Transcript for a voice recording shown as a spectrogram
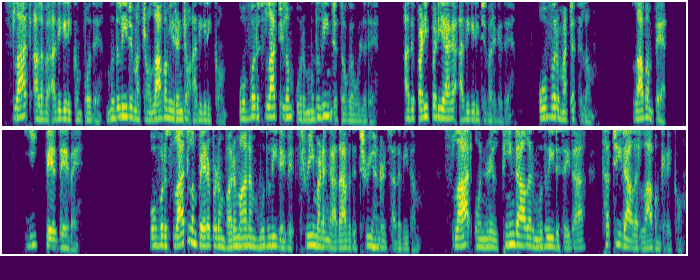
ஸ்லாட் அளவு அதிகரிக்கும் போது முதலீடு மற்றும் லாபம் இரண்டும் அதிகரிக்கும். ஒவ்வொரு ஸ்லாட்டிலும் ஒரு முதலீட்டு தொகை உள்ளது. அது படிப்படியாக அதிகரித்து வருகிறது. ஒவ்வொரு மட்டத்திலும் லாபம் பெயர் ஈக் பேர் தேவை. ஒவ்வொரு ஸ்லாட்டிலும் பெறப்படும் வருமானம் முதலீடை த்ரீ மடங்கு அதாவது த்ரீ ஹண்ட்ரட் சதவீதம். ஸ்லாட் ஒன்றில் பீன் டாலர் முதலீடு செய்தால் தர்ட்டி டாலர் லாபம் கிடைக்கும்.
